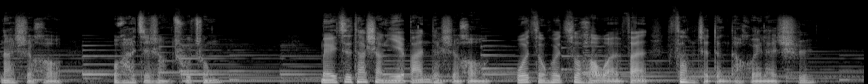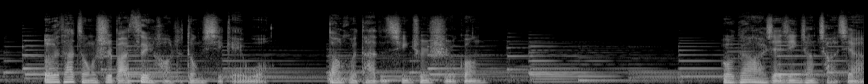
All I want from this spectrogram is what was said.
那时候我还在上初中，每次她上夜班的时候。我总会做好晚饭放着等她回来吃，而她总是把最好的东西给我，包括她的青春时光。我跟二姐经常吵架，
